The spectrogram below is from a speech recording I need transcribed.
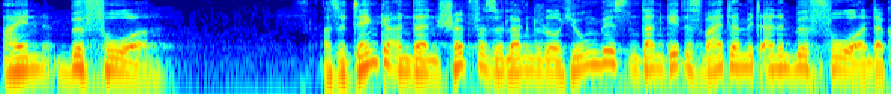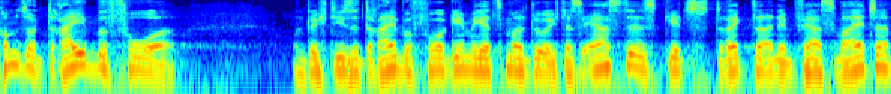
ein Bevor. Also denke an deinen Schöpfer, solange du noch jung bist, und dann geht es weiter mit einem Bevor. Und da kommen so drei Bevor. Und durch diese drei Bevor gehen wir jetzt mal durch. Das erste, es geht direkt da in dem Vers weiter.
